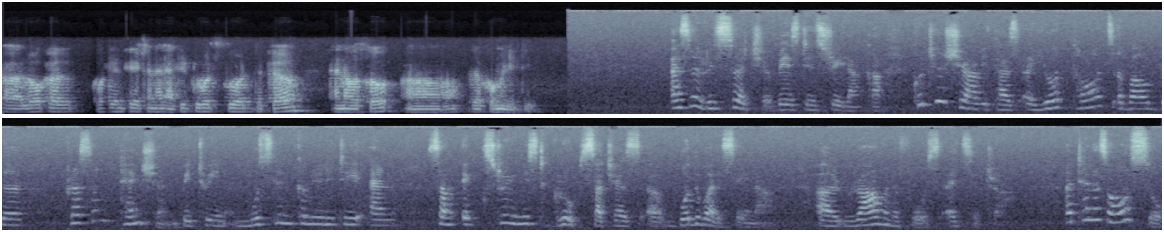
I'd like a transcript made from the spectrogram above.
uh, local orientation and attitudes toward the term and also uh, the community. As a researcher based in Sri Lanka, could you share with us your thoughts about the present tension between Muslim community and some extremist groups such as uh, Bodubala Sena, uh, Ravana Force, etc. Uh, tell us also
